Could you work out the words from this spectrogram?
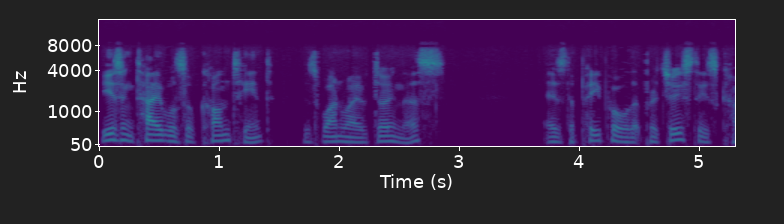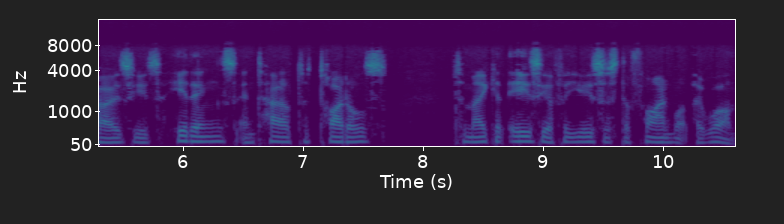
Using tables of content is one way of doing this, as the people that produce these codes use headings and titles to make it easier for users to find what they want.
